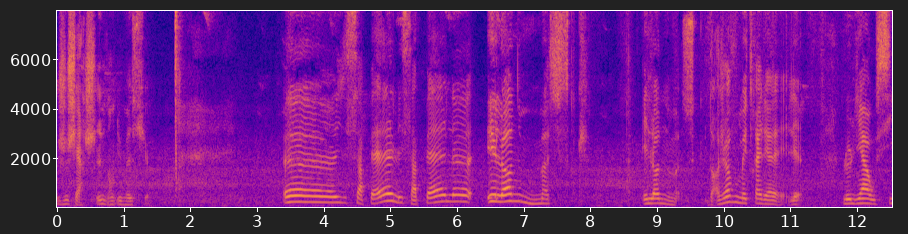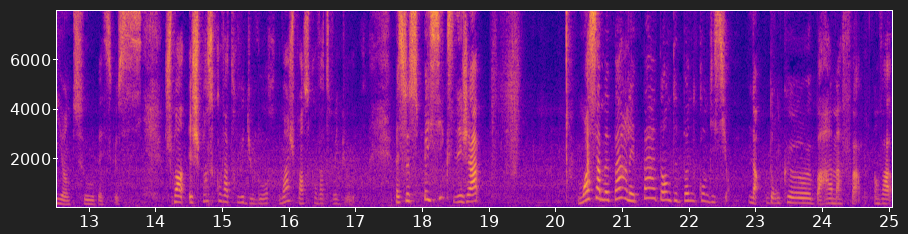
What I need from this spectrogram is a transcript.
Je cherche le nom du monsieur. il s'appelle, il s'appelle Elon Musk. Elon Musk. je vous mettrai le lien aussi en dessous, parce que je pense, je pense qu'on va trouver du lourd. Moi, je pense qu'on va trouver du lourd. Parce que SpaceX, déjà, moi, ça me parle et pas dans de bonnes conditions. Non, donc, euh, bah, ma foi, on va,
